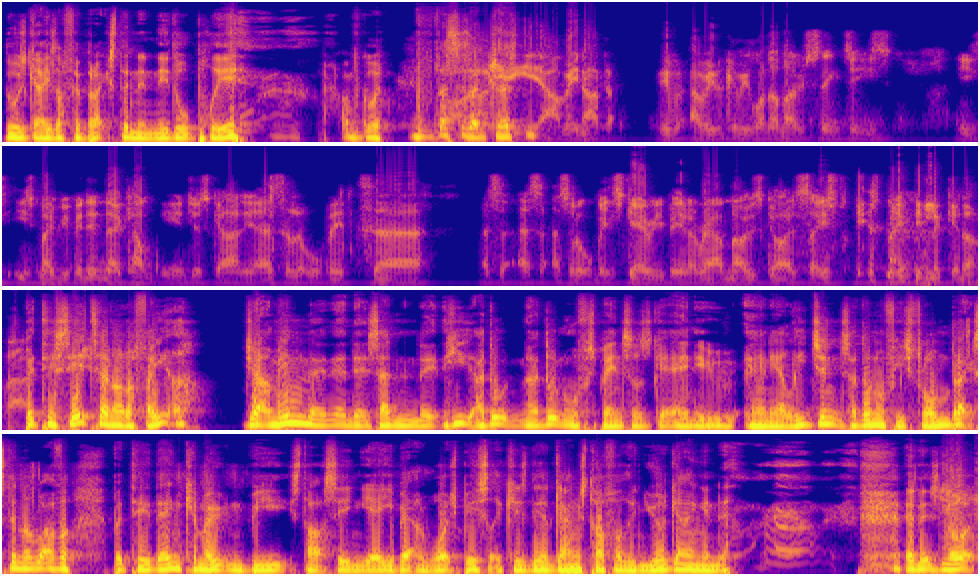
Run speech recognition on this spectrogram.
those guys are for Brixton and they don't play." I'm going, "This is interesting." Yeah, I mean, I, I mean, it could be one of those things. That he's, he's he's maybe been in their company and just going, yeah, it's a little bit. Uh, that's, that's, that's a little bit scary being around those guys. So he's, he's maybe looking at that. But to say to another fighter, do you know what I mean? It's in, he, I don't, I don't know if Spencer's got any any allegiance. I don't know if he's from Brixton or whatever. But to then come out and be start saying, yeah, you better watch basically because their gang's tougher than your gang, and and it's not,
